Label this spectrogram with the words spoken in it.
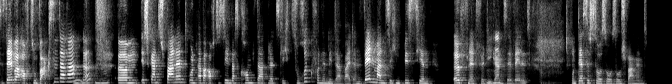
selber auch zu wachsen daran, mhm. ne, mhm. Ist ganz spannend und aber auch zu sehen, was kommt da plötzlich zurück von den Mitarbeitern, wenn man sich ein bisschen öffnet für die mhm. ganze Welt. Und das ist so, so, so spannend.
